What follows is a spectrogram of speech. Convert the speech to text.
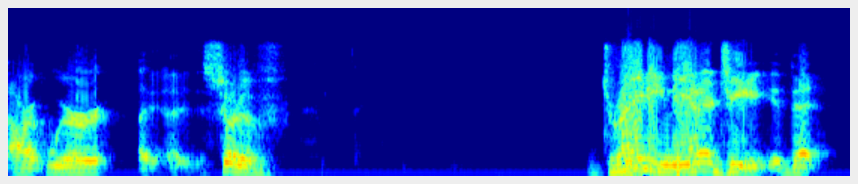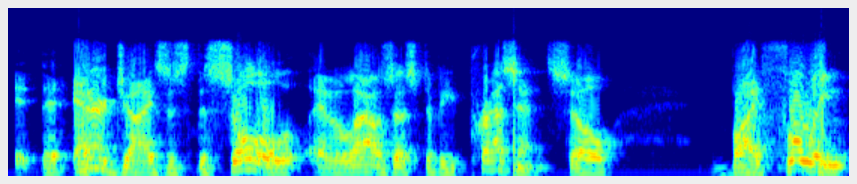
are we're uh, uh, sort of draining the energy that that energizes the soul and allows us to be present. So by fulling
